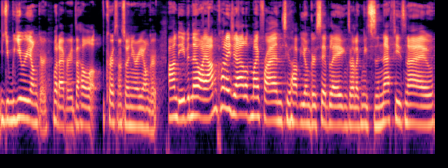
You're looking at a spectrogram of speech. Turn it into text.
you, you were younger, whatever, the whole Christmas when you were younger. And even though I am kind of jealous of my friends who have younger siblings or like nieces and nephews now,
